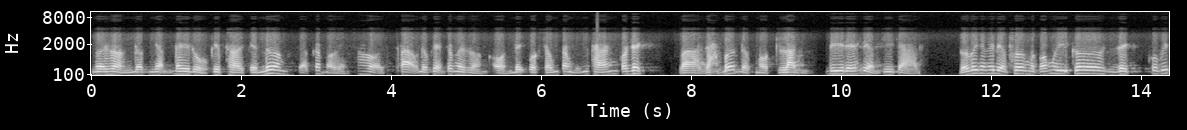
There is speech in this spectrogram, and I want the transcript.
Người hưởng được nhận đầy đủ kịp thời tiền lương trợ cấp bảo hiểm xã hội tạo điều kiện cho người hưởng ổn định cuộc sống trong những tháng có dịch và giảm bớt được một lần đi đến điểm chi trả đối với những cái địa phương mà có nguy cơ dịch covid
